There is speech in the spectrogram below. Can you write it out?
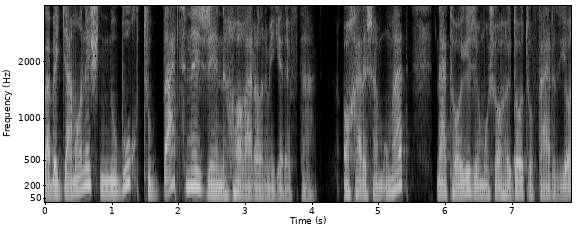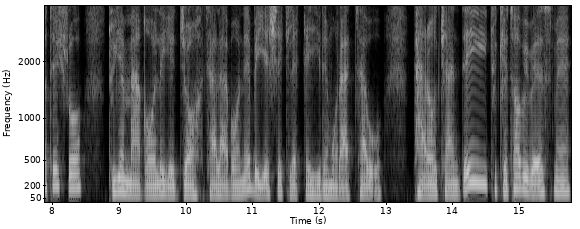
و به گمانش نبوغ تو بطن ژنها قرار می گرفتن. آخرش هم اومد نتایج مشاهدات و فرضیاتش رو توی مقاله جاه طلبانه به یه شکل غیر مرتب و پراکنده ای تو کتابی به اسم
